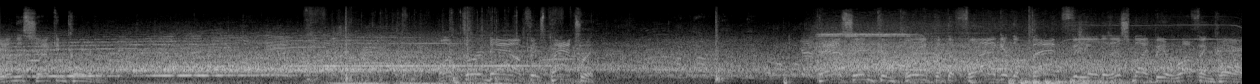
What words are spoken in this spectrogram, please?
in the second quarter. Fitzpatrick. Pass incomplete, but the flag in the backfield, and this might be a roughing call.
